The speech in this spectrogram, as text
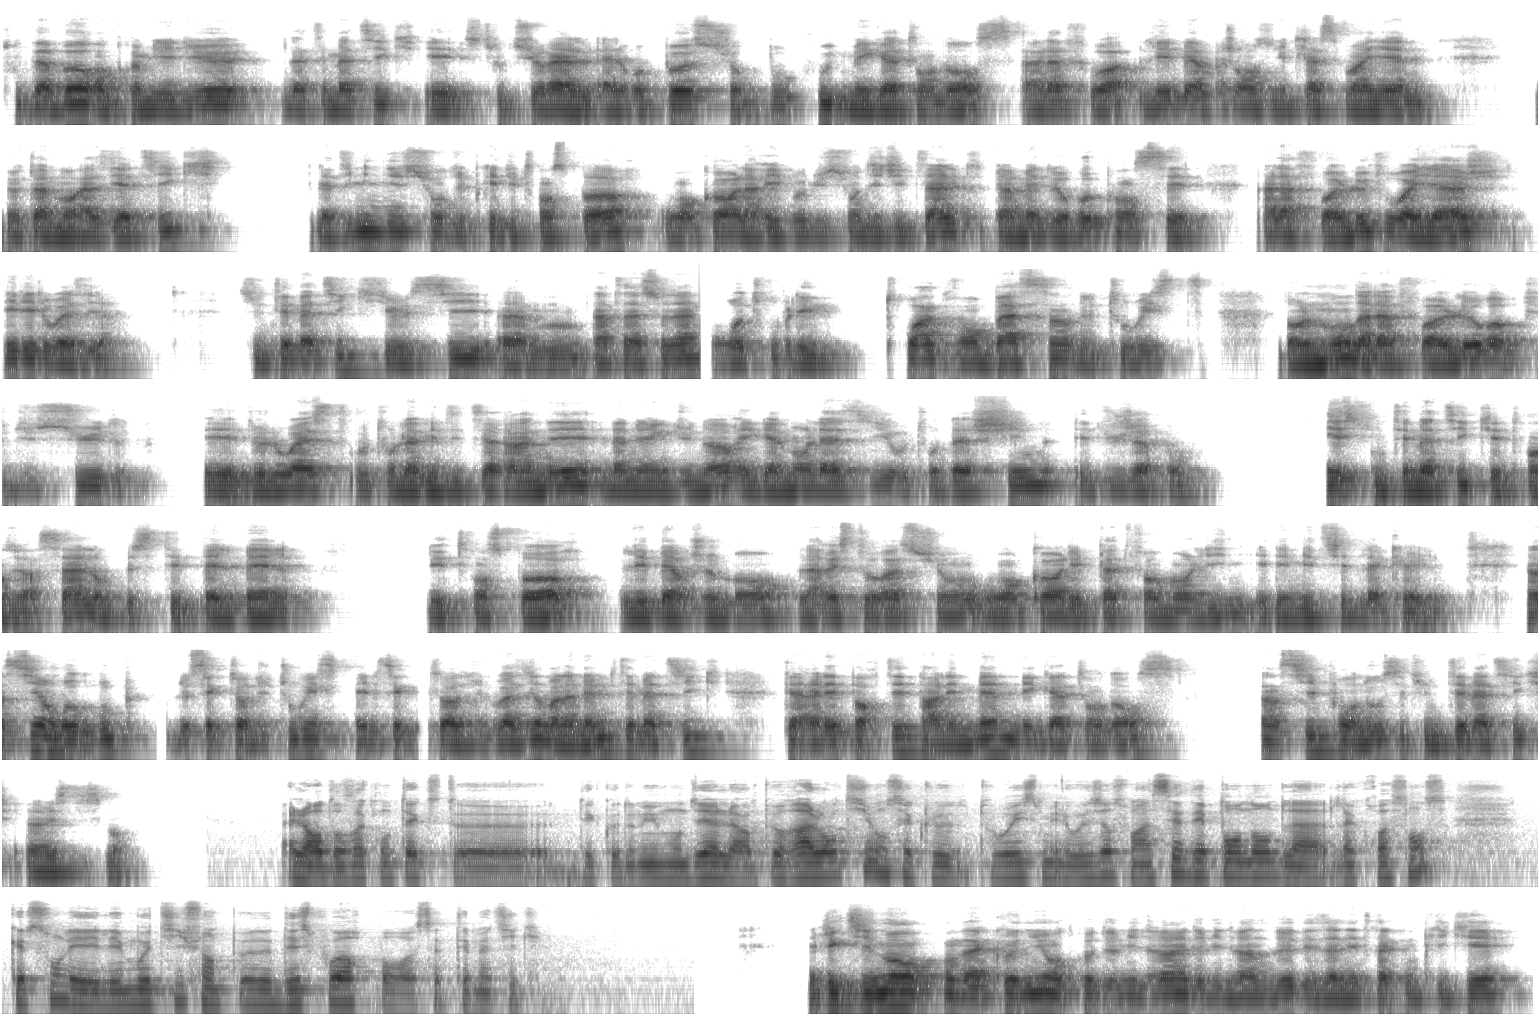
Tout d'abord, en premier lieu, la thématique est structurelle. Elle repose sur beaucoup de méga-tendances, à la fois l'émergence d'une classe moyenne, notamment asiatique, la diminution du prix du transport ou encore la révolution digitale qui permet de repenser à la fois le voyage et les loisirs. C'est une thématique qui est aussi euh, internationale. On retrouve les trois grands bassins de touristes dans le monde, à la fois l'Europe du Sud et de l'Ouest autour de la Méditerranée, l'Amérique du Nord et également l'Asie autour de la Chine et du Japon. Et c'est une thématique qui est transversale. On peut citer pêle-mêle les transports, l'hébergement, la restauration ou encore les plateformes en ligne et les métiers de l'accueil. Ainsi, on regroupe le secteur du tourisme et le secteur du loisir dans la même thématique car elle est portée par les mêmes méga tendances. Ainsi, pour nous, c'est une thématique d'investissement. Alors, dans un contexte euh, d'économie mondiale un peu ralenti, on sait que le tourisme et les loisirs sont assez dépendants de la, de la croissance. Quels sont les, les motifs un peu d'espoir pour euh, cette thématique? Effectivement, on a connu entre 2020 et 2022 des années très compliquées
